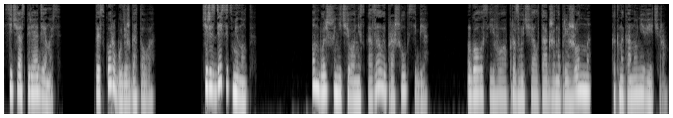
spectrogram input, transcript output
«Сейчас переоденусь. Ты скоро будешь готова?» «Через десять минут». Он больше ничего не сказал и прошел к себе. Голос его прозвучал так же напряженно, как накануне вечером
